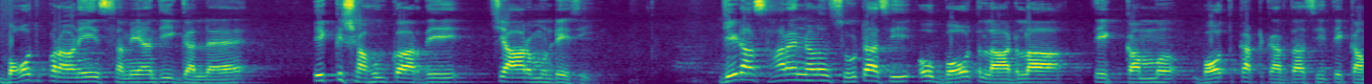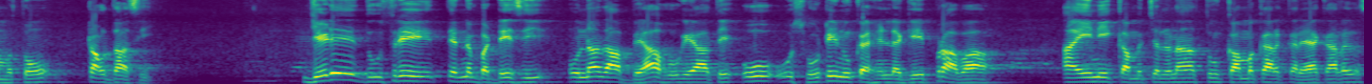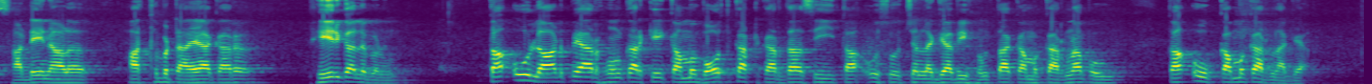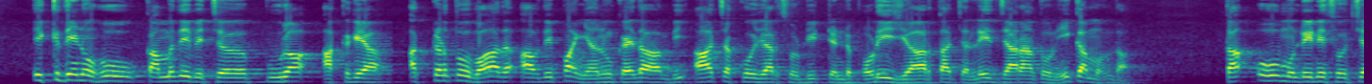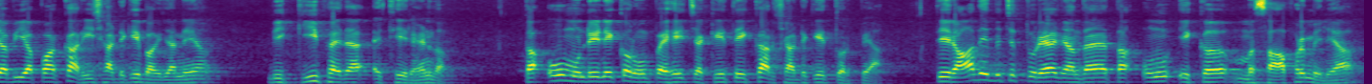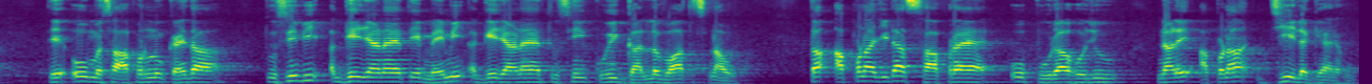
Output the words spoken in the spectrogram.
ਬਹੁਤ ਪੁਰਾਣੇ ਸਮਿਆਂ ਦੀ ਗੱਲ ਹੈ, ਇੱਕ ਸ਼ਾਹੂਕਾਰ ਦੇ ਚਾਰ ਮੁੰਡੇ ਸੀ। ਜਿਹੜਾ ਸਾਰਿਆਂ ਨਾਲੋਂ ਛੋਟਾ ਸੀ, ਉਹ ਬਹੁਤ ਲਾਡਲਾ ਤੇ ਕੰਮ ਬਹੁਤ ਘੱਟ ਕਰਦਾ ਸੀ ਤੇ ਕੰਮ ਤੋਂ ਟਲਦਾ ਸੀ। ਜਿਹੜੇ ਦੂਸਰੇ ਤਿੰਨ ਵੱਡੇ ਸੀ, ਉਹਨਾਂ ਦਾ ਵਿਆਹ ਹੋ ਗਿਆ ਤੇ ਉਹ ਉਹ ਛੋਟੇ ਨੂੰ ਕਹਿਣ ਲੱਗੇ, ਭਰਾਵਾ ਆਈ ਨਹੀਂ ਕੰਮ ਚੱਲਣਾ, ਤੂੰ ਕੰਮ ਕਰ, ਕਰਿਆ ਕਰ, ਸਾਡੇ ਨਾਲ ਹੱਥ ਬਟਾਇਆ ਕਰ, ਫੇਰ ਗੱਲ ਬਣੂ। ਤਾਂ ਉਹ ਲਾਡ ਪਿਆਰ ਹੋਣ ਕਰਕੇ ਕੰਮ ਬਹੁਤ ਘੱਟ ਕਰਦਾ ਸੀ, ਤਾਂ ਉਹ ਸੋਚਣ ਲੱਗਿਆ ਵੀ ਹੁਣ ਤਾਂ ਕੰਮ ਕਰਨਾ ਪਊ, ਤਾਂ ਉਹ ਕੰਮ ਕਰਨ ਲੱਗ ਗਿਆ। ਇੱਕ ਦਿਨ ਉਹ ਕੰਮ ਦੇ ਵਿੱਚ ਪੂਰਾ ਅੱਕ ਗਿਆ। ਅੱਕਣ ਤੋਂ ਬਾਅਦ ਆਪਦੇ ਭਾਈਆਂ ਨੂੰ ਕਹਿੰਦਾ ਵੀ ਆ ਚੱਕੋ ਯਾਰ ਤੁਹਾਡੀ ਟਿੰਡ ਫੋੜੀ, ਯਾਰ ਤਾਂ ਚੱਲੇ, ਯਾਰਾਂ ਤੋਂ ਨਹੀਂ ਕੰਮ ਹੁੰਦਾ। ਤਾਂ ਉਹ ਮੁੰਡੇ ਨੇ ਸੋਚਿਆ ਵੀ ਆਪਾਂ ਘਰ ਹੀ ਛੱਡ ਕੇ ਵਗ ਜਾਂਦੇ ਆ ਵੀ ਕੀ ਫਾਇਦਾ ਇੱਥੇ ਰਹਿਣ ਦਾ? ਤਾਂ ਉਹ ਮੁੰਡੇ ਨੇ ਘਰੋਂ ਪੈਸੇ ਚੱਕੇ ਤੇ ਘਰ ਛੱਡ ਕੇ ਤੁਰ ਪਿਆ। ਤੇ ਰਾਹ ਦੇ ਵਿੱਚ ਤੁਰਿਆ ਜਾਂਦਾ ਹੈ ਤਾਂ ਉਹਨੂੰ ਇੱਕ ਮੁਸਾਫਰ ਮਿਲਿਆ ਤੇ ਉਹ ਮੁਸਾਫਰ ਨੂੰ ਕਹਿੰਦਾ, ਤੁਸੀਂ ਵੀ ਅੱਗੇ ਜਾਣਾ ਹੈ ਤੇ ਮੈਂ ਵੀ ਅੱਗੇ ਜਾਣਾ ਹੈ, ਤੁਸੀਂ ਕੋਈ ਗੱਲਬਾਤ ਸੁਣਾਓ। ਤਾਂ ਆਪਣਾ ਜਿਹੜਾ ਸਫ਼ਰ ਹੈ, ਉਹ ਪੂਰਾ ਹੋ ਜੂ, ਨਾਲੇ ਆਪਣਾ ਜੀ ਲੱਗਿਆ ਰਹੂ।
